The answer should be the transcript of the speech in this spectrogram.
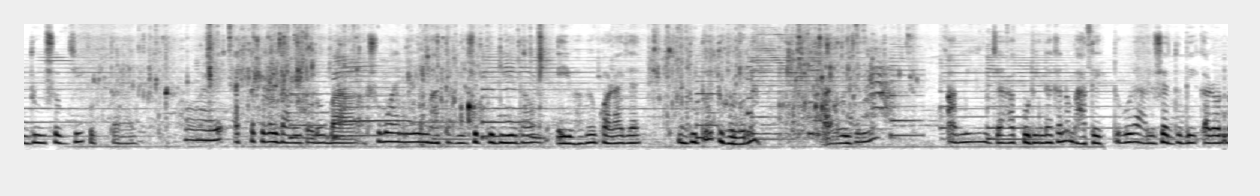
দুই সবজি করতে হয়। হয়, একটা করে ডাল করো বা সময় নেই ভাতে আলু সেদ্ধ দিয়ে দাও, এইভাবেও করা যায়। দুটোই তো হলো না। আর ওই জন্য আমি যা করি না কেন, ভাতে একটু করে আলু সেদ্ধ দিই। কারণ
